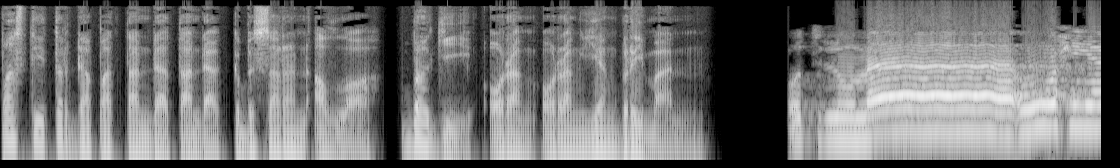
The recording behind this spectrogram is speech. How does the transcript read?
pasti terdapat tanda-tanda kebesaran Allah bagi orang-orang yang beriman. اتل ما أوحي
